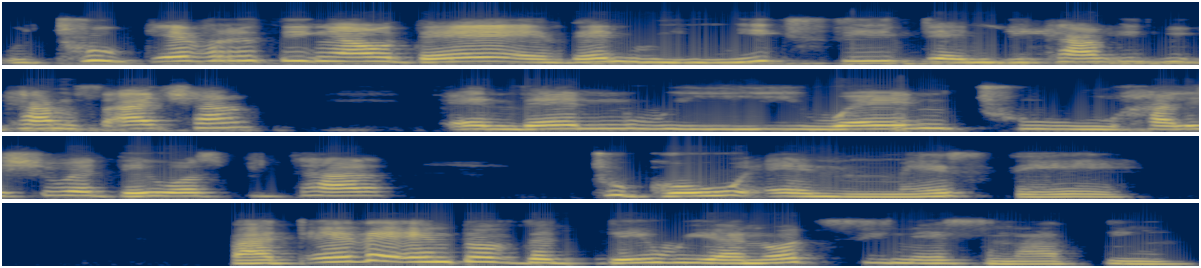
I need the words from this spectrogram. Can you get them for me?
we took everything out there and then we mixed it and become it becomes acha. And then we went to Galeshewe Day Hospital to go and mess there. But at the end of the day, we are not seen as nothing.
